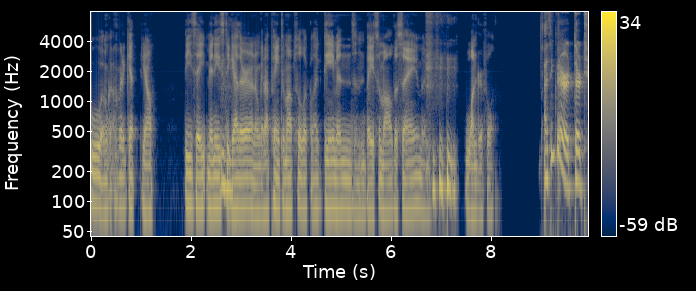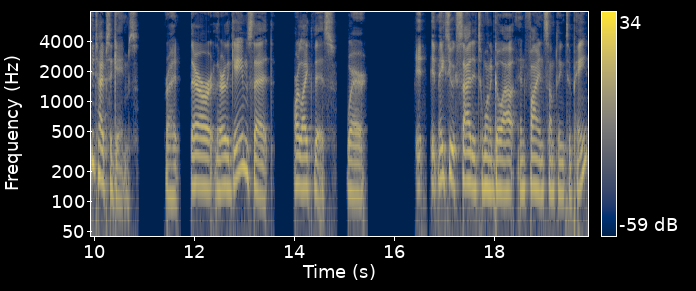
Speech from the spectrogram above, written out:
ooh, I'm, I'm gonna get you know these eight minis Mhm. together and I'm gonna paint them up to look like demons and base them all the same and wonderful. I think there are there are two types of games, right? There are there are the games that are like this, where it it makes you excited to want to go out and find something to paint,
